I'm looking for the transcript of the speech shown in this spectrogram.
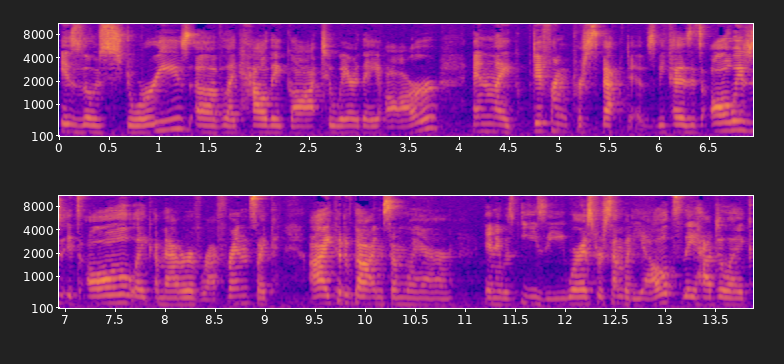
is those stories of like how they got to where they are and like different perspectives because it's always it's all like a matter of reference like i could have gotten somewhere and it was easy. Whereas for somebody else, they had to like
